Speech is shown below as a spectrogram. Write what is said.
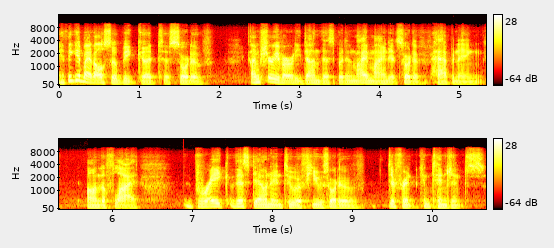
I think it might also be good to sort of, I'm sure you've already done this, but in my mind, it's sort of happening on the fly. Break this down into a few sort of different contingents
